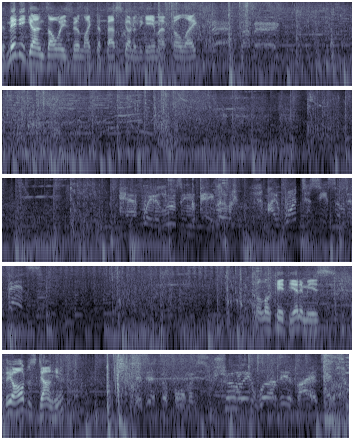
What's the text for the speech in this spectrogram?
The minigun's always been like the best gun in the game, I feel like. Halfway to losing the payload. I want to see some defense. I'm gonna locate the enemies. Are they all just down here? Is this performance truly worthy of my attention,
